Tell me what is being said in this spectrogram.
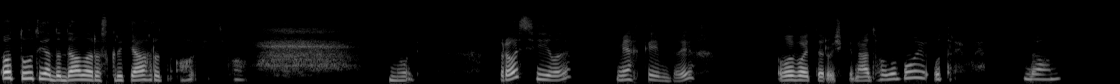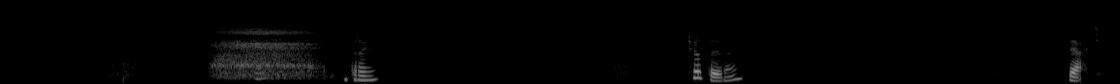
Отут я додала розкриття грудного відділу. Нуль. Просіли. М'який вдих. Виводьте ручки над головою, утримуємо. Два. Три. Чотири. П'ять.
